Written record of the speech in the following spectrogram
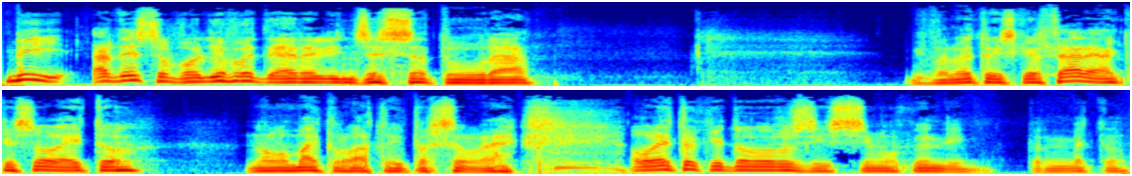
B, adesso voglio vedere l'ingessatura. Mi permetto di scherzare anche se ho letto, non l'ho mai provato di persona, eh. ho letto che è dolorosissimo, quindi permetto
